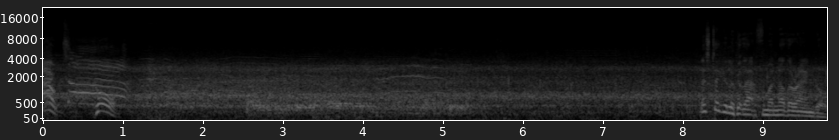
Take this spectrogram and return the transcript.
Out. Caught. Let's take a look at that from another angle.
